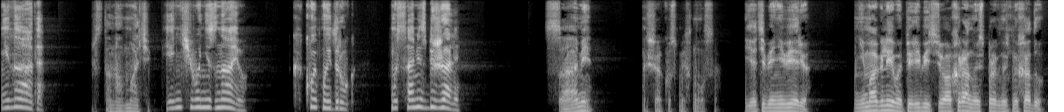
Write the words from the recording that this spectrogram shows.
«Не надо!» — простонал мальчик. «Я ничего не знаю. Какой мой друг? Мы сами сбежали». «Сами?» — Альшак усмехнулся. «Я тебе не верю. Не могли вы перебить всю охрану и спрыгнуть на ходу.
